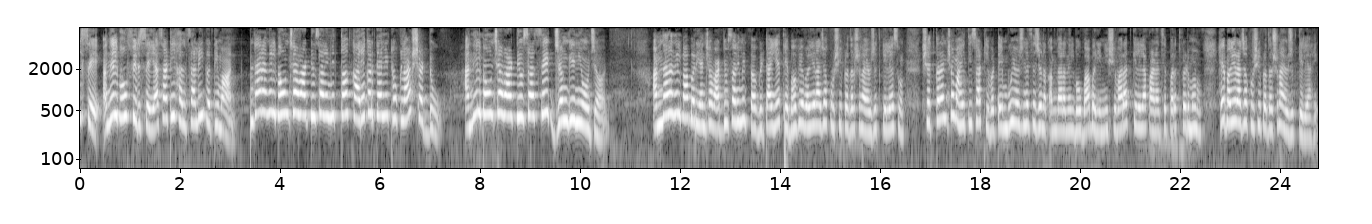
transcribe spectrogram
दिलसे अनिल भाऊ फिरसे यासाठी हालचाली गतिमान. आमदार अनिल भाऊंच्या वाढदिवसानिमित्त कार्यकर्त्यांनी ठोकला शड्डू. अनिल भाऊंच्या वाढदिवसाचे जंगी नियोजन. आमदार अनिल बाबर यांच्या वाढदिवसानिमित्त विटा येथे भव्य बळीराजा कृषी प्रदर्शन आयोजित केले असून शेतकऱ्यांच्या माहितीसाठी व टेंभू योजनेचे जनक आमदार अनिल भाऊ बाबर यांनी शिवारात केलेल्या पाण्याचे परतफेड म्हणून हे बळीराजा कृषी प्रदर्शन आयोजित केले आहे.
